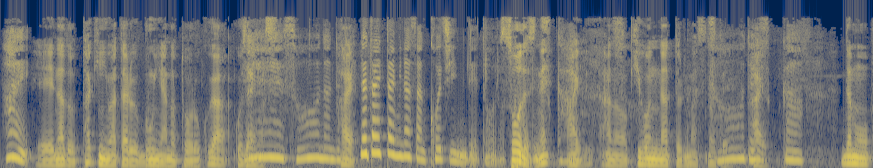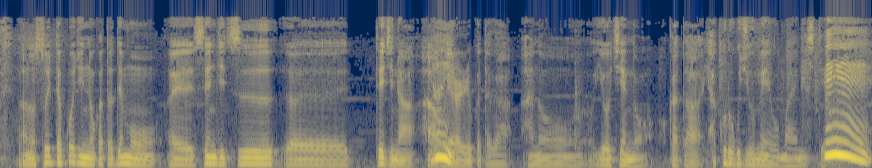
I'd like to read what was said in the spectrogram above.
はい。えーなど多岐にわたる分野の登録がございます。ええそうなんです、はい。で大体皆さん個人で登録ですか？そうですね。はい。あの、基本になっておりますので。そうですか、はい。でも、あの、そういった個人の方でも、えー先日、えー手品をはい。やられる方が、あの、幼稚園の方160名を前にして、ええ。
